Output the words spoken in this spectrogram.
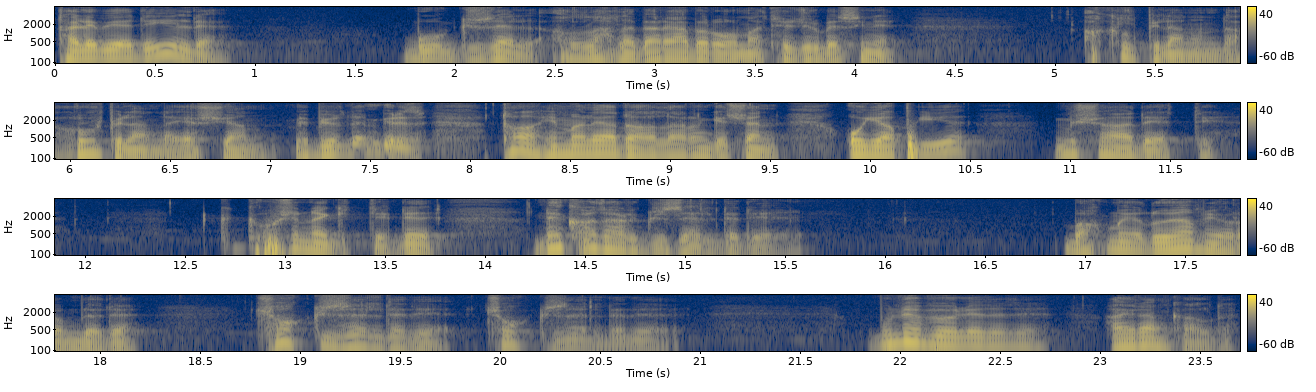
talebeye değil de bu güzel Allah'la beraber olma tecrübesini akıl planında, ruh planında yaşayan ve birdenbire ta Himalaya dağlarının geçen o yapıyı müşahede etti. Hoşuna gitti. Dedi, ne kadar güzel dedi. Bakmaya duyamıyorum dedi. Çok güzel dedi. Çok güzel dedi. Bu ne böyle dedi. Hayran kaldı.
